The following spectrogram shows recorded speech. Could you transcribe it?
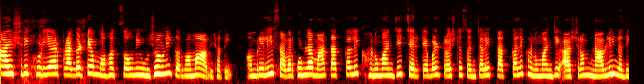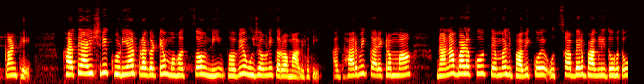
આઈ શ્રી ખોડિયાર પ્રાગટ્ય મહોત્સવની ઉજવણી કરવામાં આવી હતી. અમરેલી સાવરકુંડલામાં તાત્કાલિક હનુમાનજી ચેરિટેબલ ટ્રસ્ટ સંચાલિત તાત્કાલિક હનુમાનજી આશ્રમ નાવલી નદી કાંઠે ખાતે આઈ શ્રી ખોડિયાર પ્રાગટ્ય મહોત્સવની ભવ્ય ઉજવણી કરવામાં આવી હતી. આ ધાર્મિક કાર્યક્રમમાં નાના બાળકો તેમજ ભાવિકોએ ઉત્સાહભેર ભાગ લીધો હતો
